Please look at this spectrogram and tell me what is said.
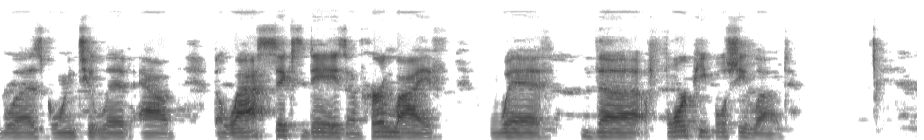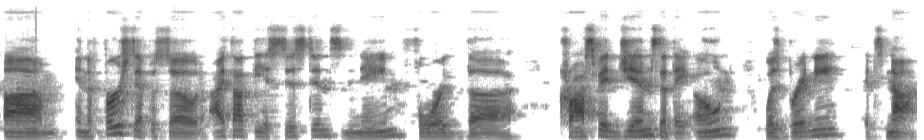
was going to live out the last six days of her life with the four people she loved. Um, in the first episode, I thought the assistant's name for the CrossFit gyms that they own was Brittany. It's not.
